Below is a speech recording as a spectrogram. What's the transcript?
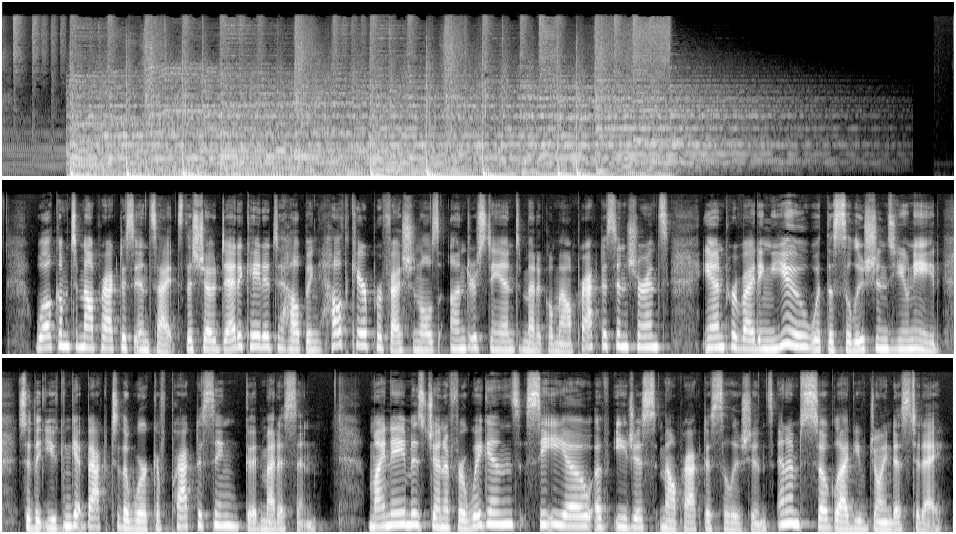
Welcome to Malpractice Insights, the show dedicated to helping healthcare professionals understand medical malpractice insurance and providing you with the solutions you need so that you can get back to the work of practicing good medicine. My name is Jennifer Wiggins, CEO of Aegis Malpractice Solutions, and I'm so glad you've joined us today.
